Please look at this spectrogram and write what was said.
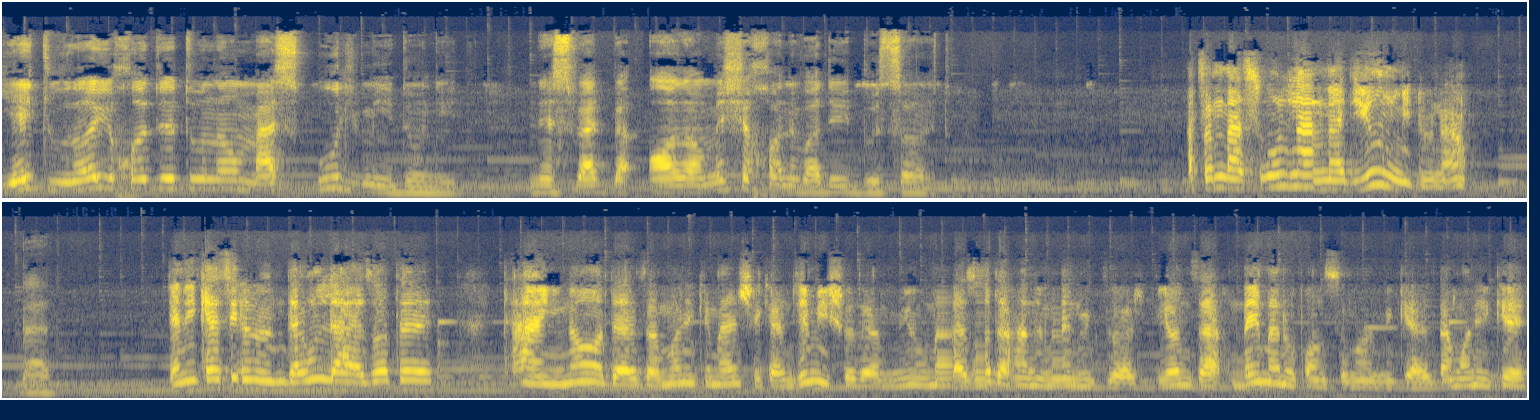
یه جورایی خودتون رو مسئول می‌دونید نسبت به آرامش خانواده دوستانتون. اصلا مسئول نه مدیون می‌دونم. بعد. یعنی کسی رو در اون لحظات تنگنا در زمانی که من شکنجه می شدم می اومد غذا دهن من میگذاشت بیان زخمه منو پانسمان می‌کرد زمانی که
